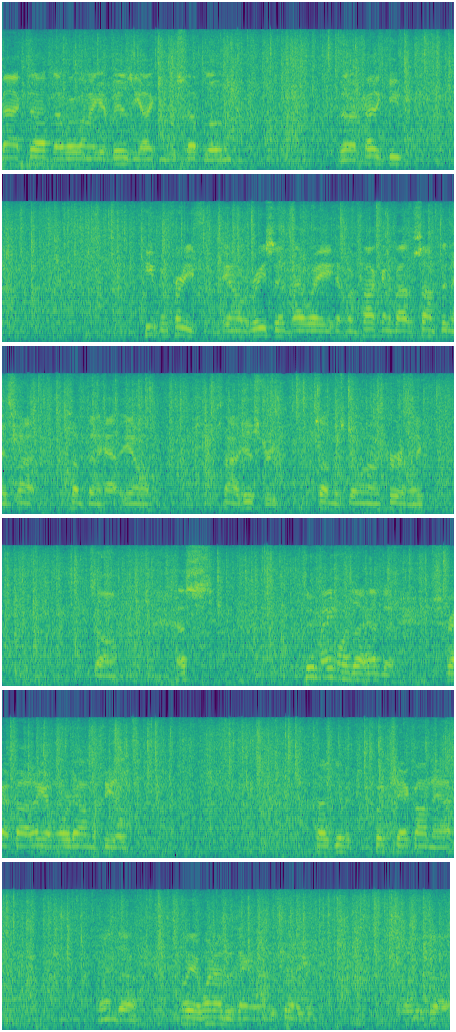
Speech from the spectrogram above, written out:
backed up. That way, when I get busy, I can just upload them. But I try to keep keep them pretty, you know, recent. That way, if I'm talking about something, it's not something, you know, it's not history. Something that's going on currently. So that's the two main ones I had to scrap out. I got more down the field. So I'll give a quick check on that. And uh, oh yeah, one other thing I wanted to show you. What is uh,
